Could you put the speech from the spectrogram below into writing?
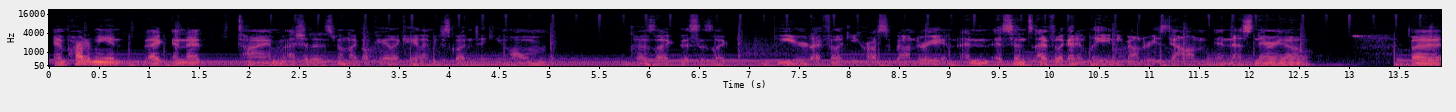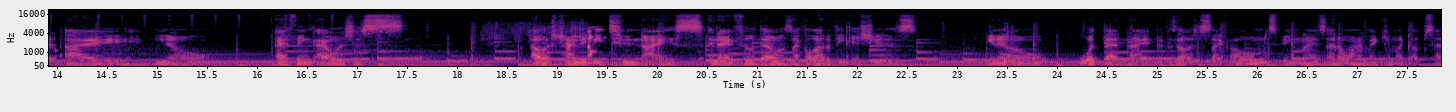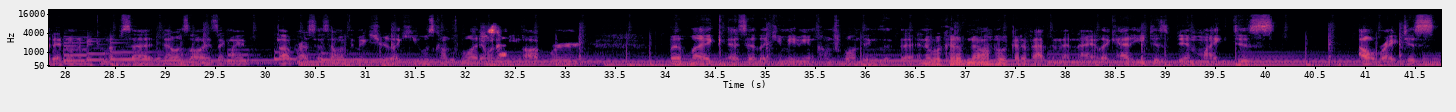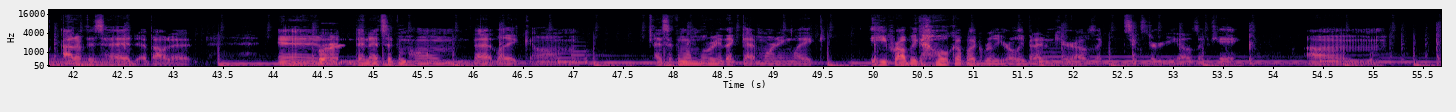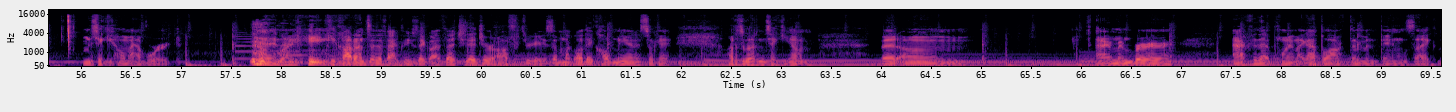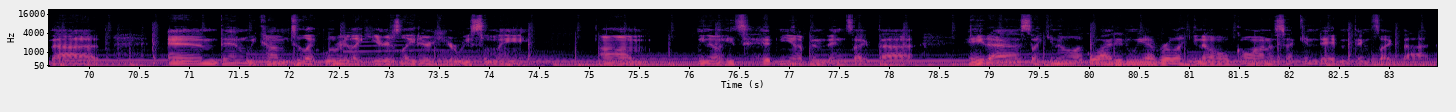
And part of me in, back in that time, I should have just been like, okay, like, hey, let me just go ahead and take you home. Cause like this is like weird. I feel like you crossed the boundary. And, and since I feel like I didn't lay any boundaries down in that scenario, but I, you know, I think I was just, I was trying to be too nice. And I feel that was like a lot of the issues, you know, with that night because I was just like, oh, I'm just being nice. I don't want to make him like upset. I don't want to make him upset. That was always like my thought process. I wanted to make sure like he was comfortable. I didn't want to be awkward. But like I said, like he made me uncomfortable and things like that. And we could have known what could have happened that night. Like had he just been like just outright just out of his head about it. And then I took him home. That like, um, I took him home literally like that morning. Like, he probably got woke up like really early, but I didn't care. I was like six thirty. I was like, okay, um, I'm gonna take you home. I have work. And right. he, he caught on to the fact that he's like, oh, I thought you said you're off for three days. I'm like, oh, they called me and it's okay. I'll just go ahead and take you home. But um, I remember after that point, like I blocked them and things like that. And then we come to like literally like years later here recently. Um, you know, he's hit me up and things like that. He'd ask, like, you know, like, why didn't we ever, like, you know, go on a second date and things like that?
